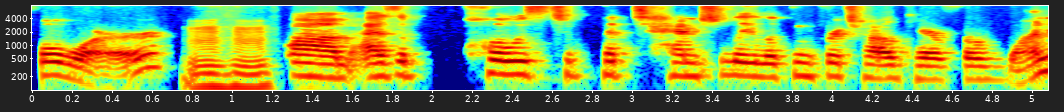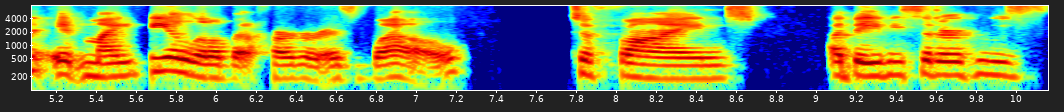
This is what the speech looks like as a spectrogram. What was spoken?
4 mm-hmm. um, as opposed to potentially looking for childcare for one, it might be a little bit harder as well to find a babysitter who's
